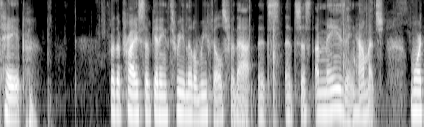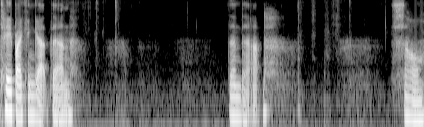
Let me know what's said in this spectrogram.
tape for the price of getting three little refills for that. It's it's just amazing how much more tape I can get than than that. So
